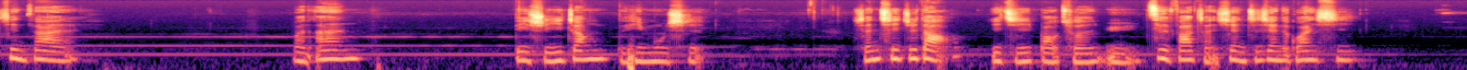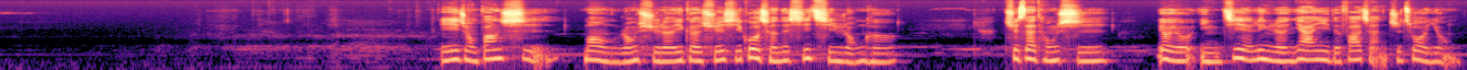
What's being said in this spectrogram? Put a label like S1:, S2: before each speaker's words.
S1: 现在，晚安。第十一章的题目是“神奇之道”以及保存与自发展现之间的关系。以一种方式，梦容许了一个学习过程的稀奇融合，却在同时又有引介令人讶异的发展之作用。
